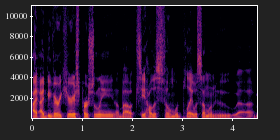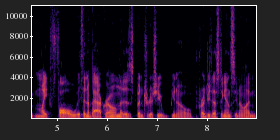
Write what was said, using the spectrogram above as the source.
I, would be very curious personally about see how this film would play with someone who uh, might fall within a background that has been traditionally you know prejudiced against. You know, I'm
